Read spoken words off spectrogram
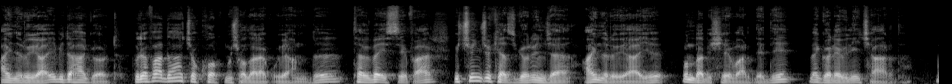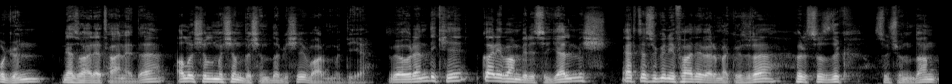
aynı rüyayı bir daha gördü. Bu defa daha çok korkmuş olarak uyandı. Tevbe istiğfar. Üçüncü kez görünce aynı rüyayı, bunda bir şey var dedi ve görevliyi çağırdı. Bugün nezarethanede alışılmışın dışında bir şey var mı diye. Ve öğrendi ki gariban birisi gelmiş, ertesi gün ifade vermek üzere hırsızlık suçundan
